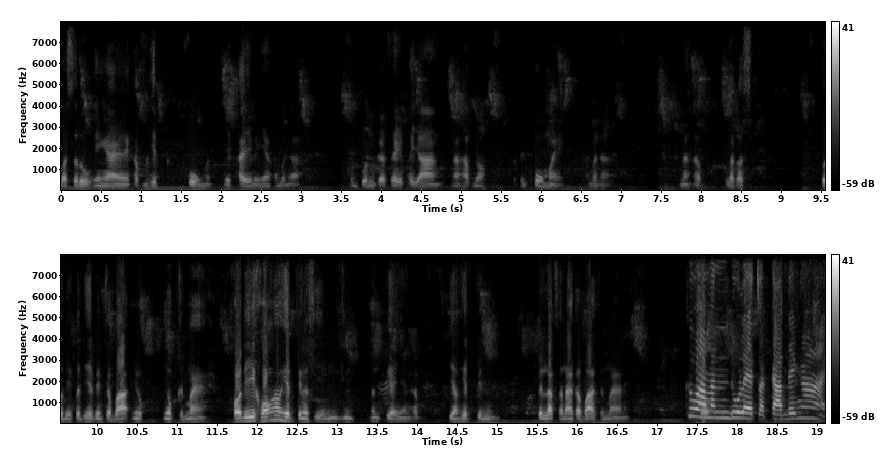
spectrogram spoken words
วัสดุง่ายๆนะครับเฮ็ดโครงมันเฮ็ดไผมันยังธรรมดาบางคนก็ใส่พยางนะครับ เนาะเป็นโครงใหม่ธรรมดานะครับ แล้วก็ตัวนี้เพิ่นเฮ็ดเป็นกระบะยกยกขึ้นมาข้อดีของเฮาเฮ็ดเป็นจังซี่มันมันเพื่อหยังครับที่เฮาเฮ็ดเป็นเป็นลักษณะกระบะขึ้นมานี่คือว่ามันดูแลจัดการได้ง่าย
